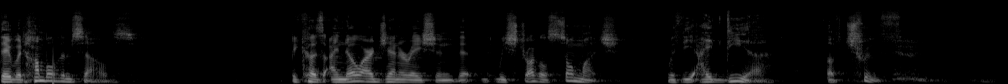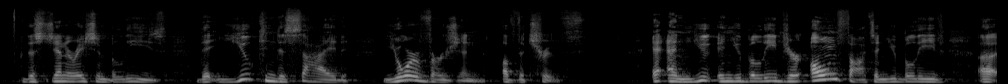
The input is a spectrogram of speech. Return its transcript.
they would humble themselves because I know our generation that we struggle so much with the idea of truth. This generation believes that you can decide your version of the truth. And you, and you believe your own thoughts, and you believe uh,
